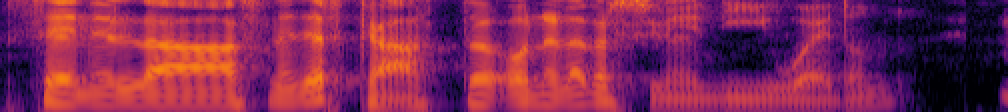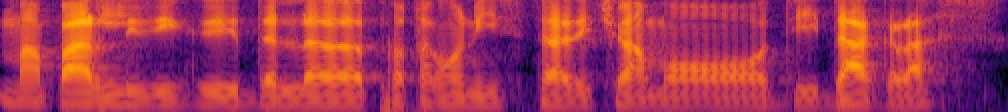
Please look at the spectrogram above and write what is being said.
se nella Snyder Cut o nella versione di Whedon. Ma parli di- del protagonista, diciamo, di Douglas?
